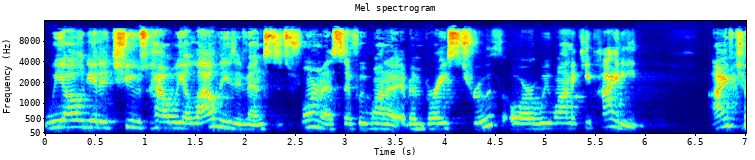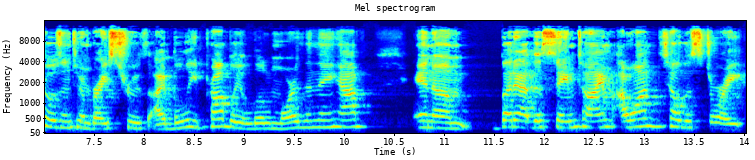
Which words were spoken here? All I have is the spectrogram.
we all get to choose how we allow these events to form us if we want to embrace truth or we want to keep hiding. I've chosen to embrace truth, I believe, probably a little more than they have. And um, but at the same time, I wanted to tell the story.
